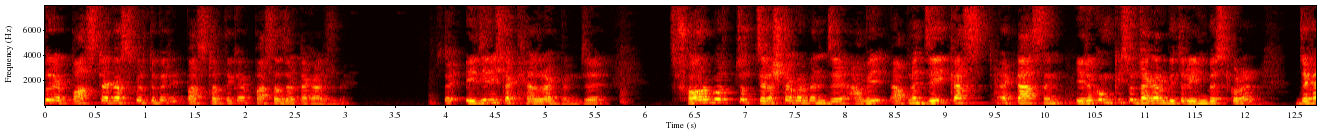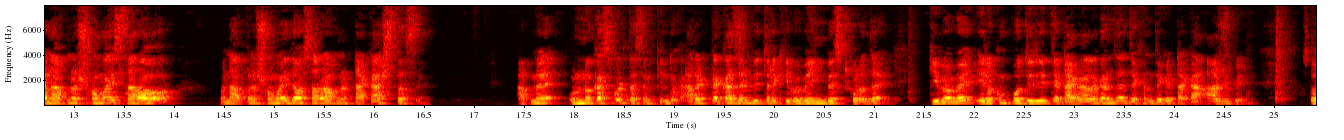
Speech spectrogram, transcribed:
করে পাঁচটা কাজ করতে পারি পাঁচটা থেকে পাঁচ হাজার টাকা আসবে। তো এই জিনিসটা খেয়াল রাখবেন যে, সর্বোচ্চ চেষ্টা করবেন যে, আমি আপনার যেই কাজ একটা আছেন, এরকম কিছু জায়গার ভিতরে ইনভেস্ট করেন, যেখানে আপনার সময় ছাড়াও মানে আপনার সময় দেওয়া ছাড়াও আপনার টাকা আসতেছে। আপনি অন্য কাজ করতেছেন, কিন্তু আরেকটা কাজের ভিতরে কীভাবে ইনভেস্ট করা যায়, কীভাবে এরকম পদ্ধতিতে টাকা লাগান যায়, যেখান থেকে টাকা আসবে। তো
